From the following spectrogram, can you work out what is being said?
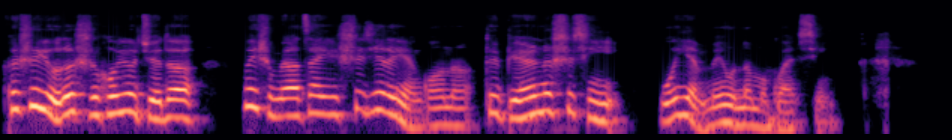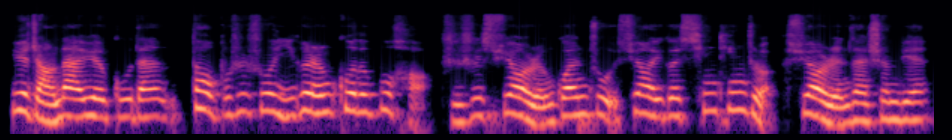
可是有的时候又觉得，为什么要在意世界的眼光呢？对别人的事情，我也没有那么关心。越长大越孤单，倒不是说一个人过得不好，只是需要人关注，需要一个倾听者，需要人在身边。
